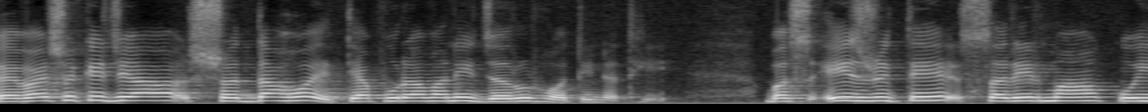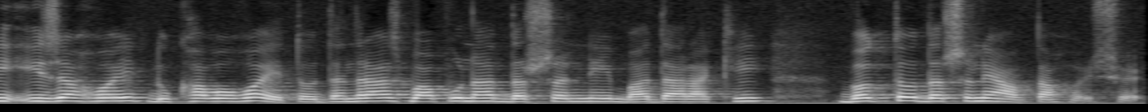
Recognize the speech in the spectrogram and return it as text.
કહેવાય છે કે જ્યાં શ્રદ્ધા હોય ત્યાં પુરાવાની જરૂર હોતી નથી. બસ એ જ રીતે શરીરમાં કોઈ ઈજા હોય, દુખાવો હોય તો ધનરાજ બાપુના દર્શનની બાધા રાખી ભક્તો દર્શને આવતા હોય છે.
